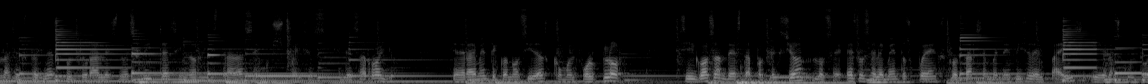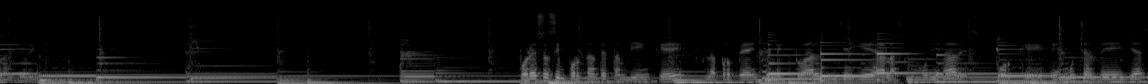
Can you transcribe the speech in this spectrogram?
las expresiones culturales no escritas y no registradas en muchos países en desarrollo, generalmente conocidas como el folclore. Si gozan de esta protección, estos elementos pueden explotarse en beneficio del país y de las culturas de origen. Por eso es importante también que la propiedad intelectual llegue a las comunidades, porque en muchas de ellas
